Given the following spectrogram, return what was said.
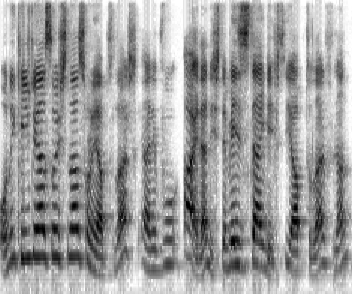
Onu 2. Dünya Savaşı'ndan sonra yaptılar. Yani bu aynen işte meclisten geçti yaptılar falan.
